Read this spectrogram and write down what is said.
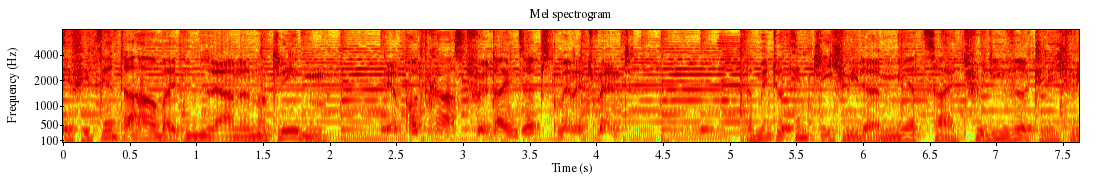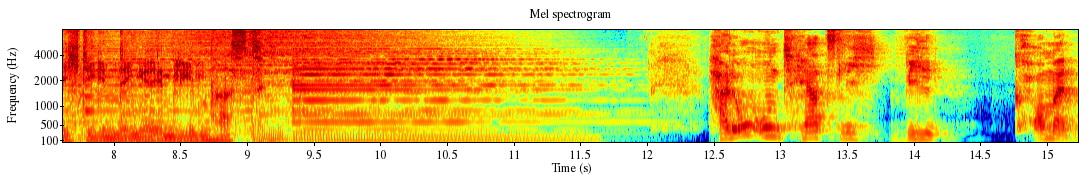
Effizienter arbeiten, lernen und leben. Der Podcast für dein Selbstmanagement. Damit du endlich wieder mehr Zeit für die wirklich wichtigen Dinge im Leben hast. Hallo und herzlich willkommen.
